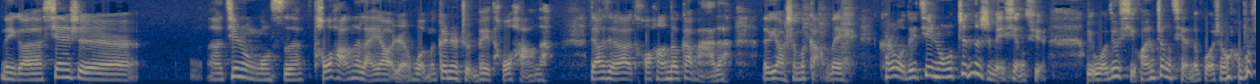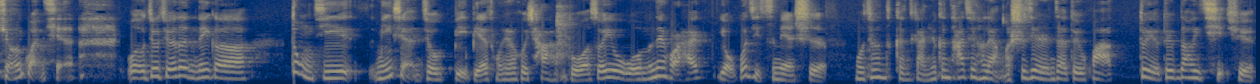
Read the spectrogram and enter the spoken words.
那个先是。呃，金融公司投行的来要人，我们跟着准备投行的，了解了解投行都干嘛的，要什么岗位。可是我对金融真的是没兴趣，我就喜欢挣钱的过程，我不喜欢管钱。我就觉得你那个动机明显就比别的同学会差很多，所以我们那会儿还有过几次面试，我就感感觉跟他就像两个世界人在对话，对也对不到一起去，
